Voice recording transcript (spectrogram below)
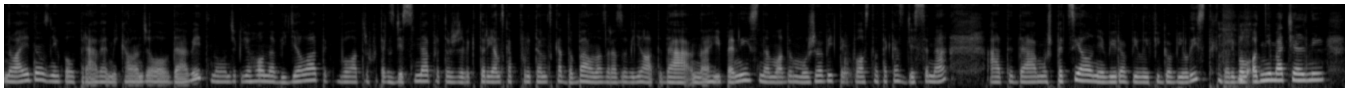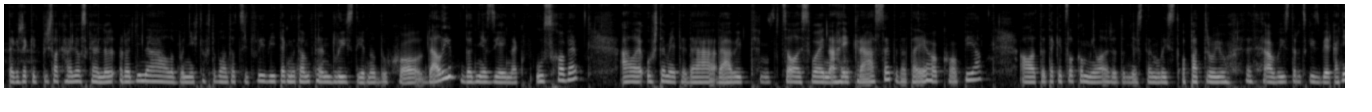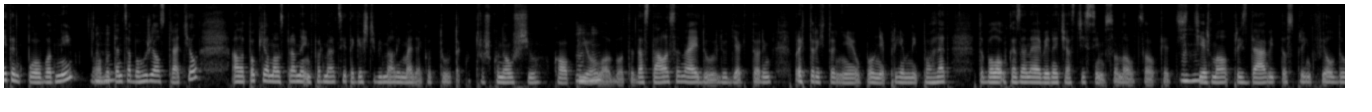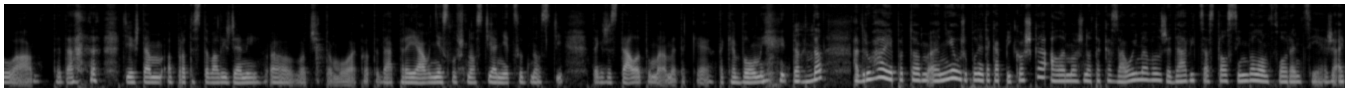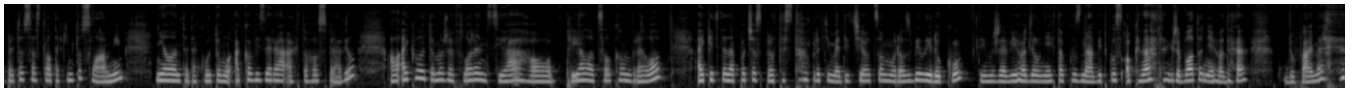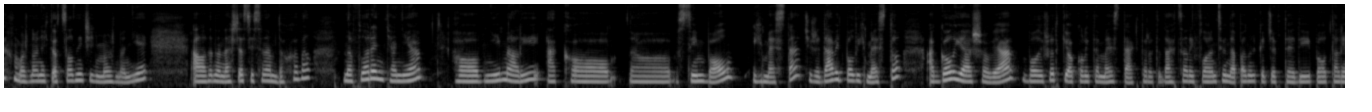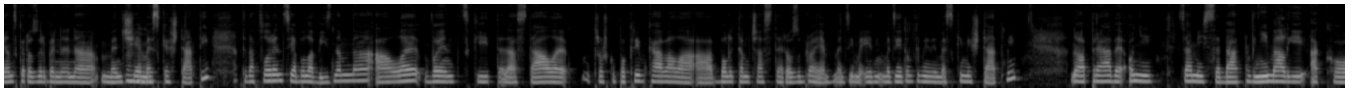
No a jednou z nich bol práve Michelangelov David, no lenže keď ho ona videla, tak bola trochu tak zdesená, pretože viktoriánska puritánska doba, ona zrazu videla teda nahý penis na mladom mužovi, tak bola z toho taká zdesená. A teda mu špeciálne vyrobili figový list, ktorý bol odnímateľný, takže keď prišla kráľovská rodina alebo niekto, kto bol na to citlivý, tak mu tam ten list jednoducho dali. Dodnes je inak v úschove, ale už tam je teda David v celej svojej nahej kráse, teda tá jeho kópia, ale to je také celkom milé, že dodnes ten list opatrujú teda v historických zbierkach. Nie ten pôvodný, lebo uh-huh. ten sa bohužiaľ stratil, ale pokiaľ mám správne informácie, tak ešte by mali mať ako tú takú trošku novšiu kópiu, uh-huh. lebo teda stále sa nájdú ľudia, ktorým, pre ktorých to nie je úplne príjemný pohľad. To bolo ukázané aj v jednej časti Simpsonovcov, keď uh-huh. tiež mal prísť David do Springfieldu a teda tiež tam protestovali ženy uh, voči tomu, ako teda prejav neslušnosti a necudnosti. Takže stále tu máme také, také vlny tohto. Uh-huh. A druhá je potom e, nie už úplne taká pikoška, ale možno taká zaujímavosť, že Dávid sa stal symbolom Florencie, že aj preto sa stal takýmto slávnym, nielen teda kvôli tomu, ako vyzerá a kto ho spravil, ale aj kvôli tomu, že Florencia ho prijala celkom vrelo, aj keď teda počas protestov proti Medičiovcom mu rozbili ruku tým, že vyhodil niekto kus nábytku z okna, takže bola to nehoda, dúfajme, možno niekto chcel zničiť, možno nie, ale teda našťastie sa nám dochoval. No Florentiania ho vnímali ako uh, symbol ich mesta, čiže David bol ich mesto a Goliášovia boli všetky okolité mesta, ktoré teda chceli Florenciu napadnúť, keďže vtedy bolo Taliansko rozrobené na menšie uh-huh. mestské štáty. Teda Florencia bola významná, ale vojensky teda stále trošku pokrivkávala a boli tam časté rozbroje medzi, medzi jednotlivými mestskými štátmi. No a práve oni sami seba vnímali ako,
